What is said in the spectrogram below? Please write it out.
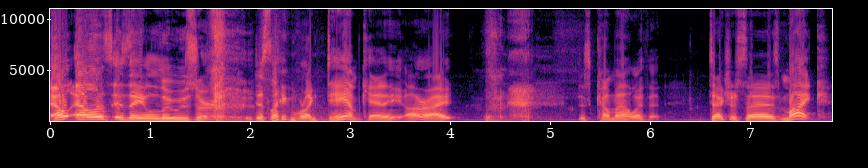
El Ellis is a loser. Just like we're like, damn, Kenny. All right, just come out with it. Texture says, Mike.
